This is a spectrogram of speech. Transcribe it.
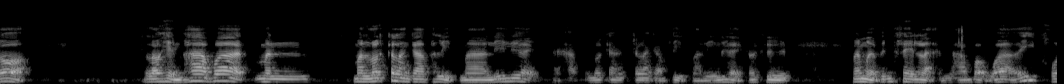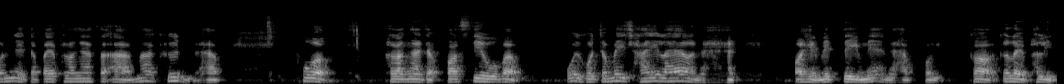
ก็ เราเห็นภาพว่ามันมันลดกำลังการผลิตมาเรื่อยๆนะครับลดการกำลังการผลิตมาเรื่อยๆ ก็คือมันเหมือนเป็นเทรนแหละนะครับบอกว่าเอ้ยคนเนี่ยจะไปพลังงานสะอาดมากขึ้นนะครับ พวกพลังงานจากฟอสซิลแบบโอ้ยคนจะไม่ใช้แล้วนะฮะพอเห็นเป็นธีมเนี่ยนะครับ คนก็ก็เลยผลิต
